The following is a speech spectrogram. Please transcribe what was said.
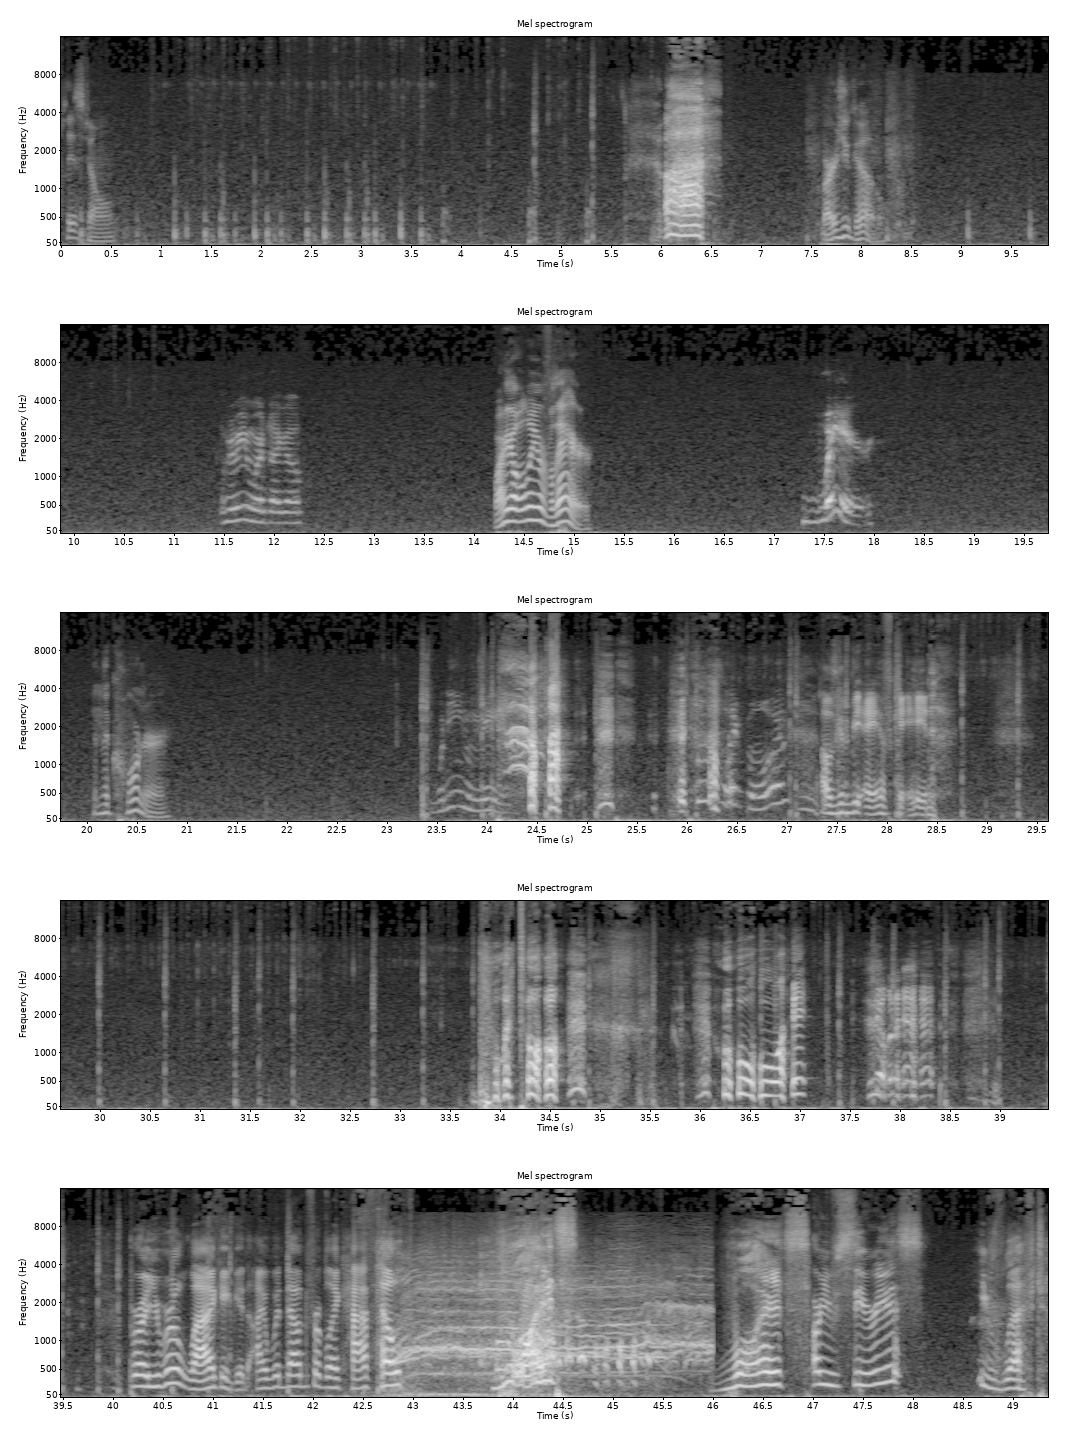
Please don't. Ah! Where'd you go? What do you mean, where'd I go? Why are you all the way over there? Where? In the corner. What do you mean? like, what? I was gonna be AFK'd. What the? what? Don't ask. Bro, you were lagging it. I went down from like half health. What? what? Are you serious? You left.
